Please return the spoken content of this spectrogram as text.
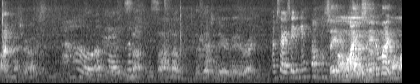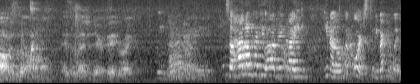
Oh, okay. Let me- Son of the legendary Betty Wright. I'm sorry, say it again. Say it in the mic, say it in the mic. My mom is the, um, is the legendary Betty Wright. We love it. So how long have you all been like, you know, a force to be reckoned with?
